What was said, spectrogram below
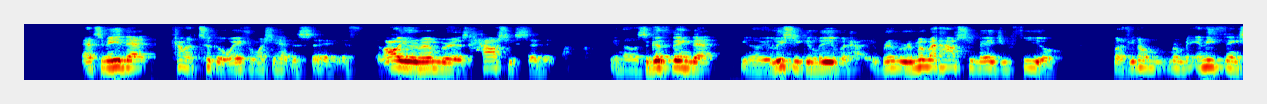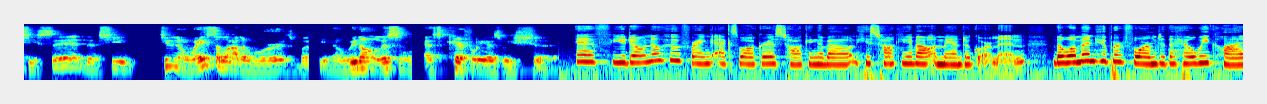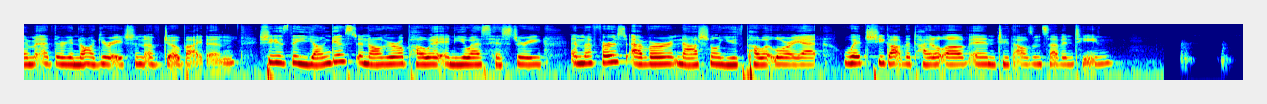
And to me, that kind of took away from what she had to say. If, if, all you remember is how she said it, you know, it's a good thing that, you know, at least you can leave with how, remember how she made you feel. But if you don't remember anything she said, then she she didn't waste a lot of words, but you know, we don't listen as carefully as we should. If you don't know who Frank X. Walker is talking about, he's talking about Amanda Gorman, the woman who performed The Hill We Climb at the inauguration of Joe Biden. She is the youngest inaugural poet in U.S. history and the first ever National Youth Poet Laureate, which she got the title of in 2017.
